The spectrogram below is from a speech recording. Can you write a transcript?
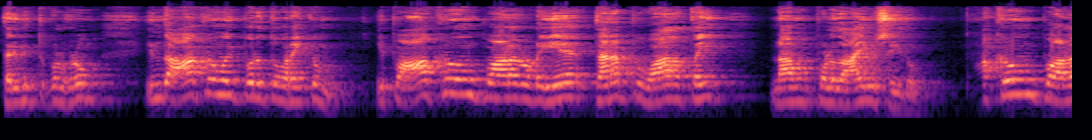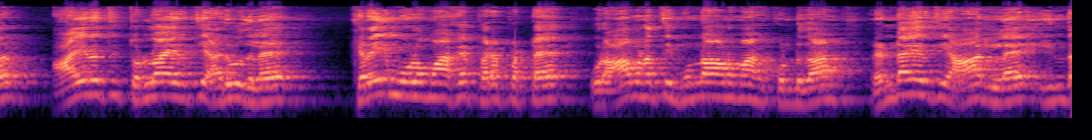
தெரிவித்துக் கொள்கிறோம். இந்த ஆக்கிரமிப்பை பொறுத்த வரைக்கும் இப்ப ஆக்கிரமிப்பாளருடைய தரப்பு வாதத்தை நாம் இப்பொழுது ஆய்வு செய்தோம். ஆக்கிரமிப்பாளர் ஆயிரத்தி தொள்ளாயிரத்தி அறுபதுல கிரை மூலமாக பெறப்பட்ட ஒரு ஆவணத்தை முன்னாவணமாக கொண்டுதான் ரெண்டாயிரத்தி ஆறில் இந்த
